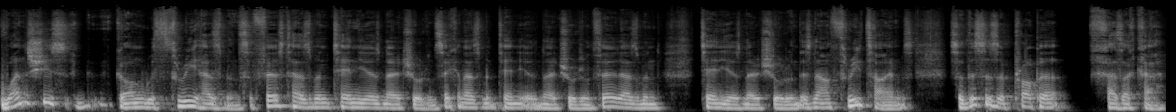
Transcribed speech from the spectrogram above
once she's gone with three husbands, the first husband, 10 years, no children, second husband, 10 years, no children, third husband, 10 years, no children. There's now three times. So this is a proper chazakah.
